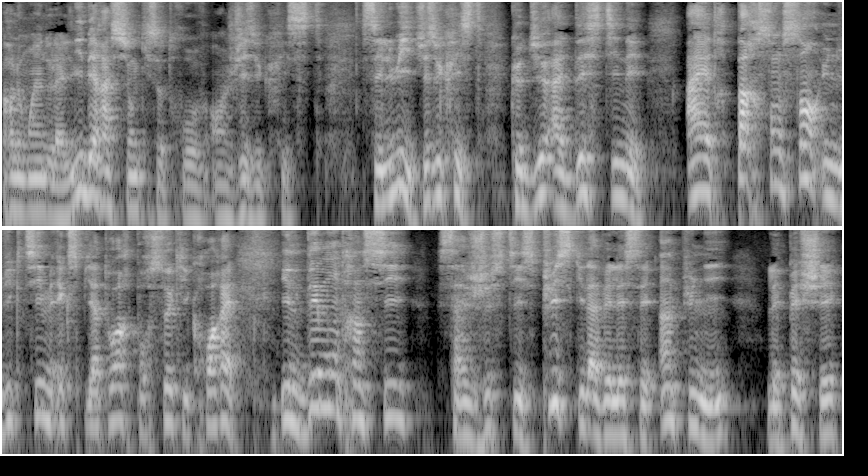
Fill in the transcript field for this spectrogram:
par le moyen de la libération qui se trouve en Jésus-Christ. C'est lui, Jésus-Christ, que Dieu a destiné à être par son sang une victime expiatoire pour ceux qui croiraient. Il démontre ainsi sa justice, puisqu'il avait laissé impunis les péchés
